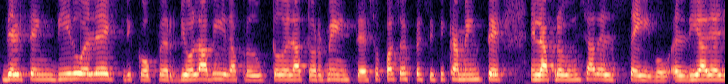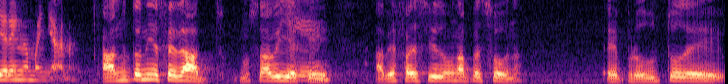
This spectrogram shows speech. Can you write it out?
del tendido eléctrico perdió la vida producto de la tormenta. Eso pasó específicamente en la provincia del Ceibo el día de ayer en la mañana. Ah, no tenía ese dato, no sabía que había fallecido una persona eh, producto de,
